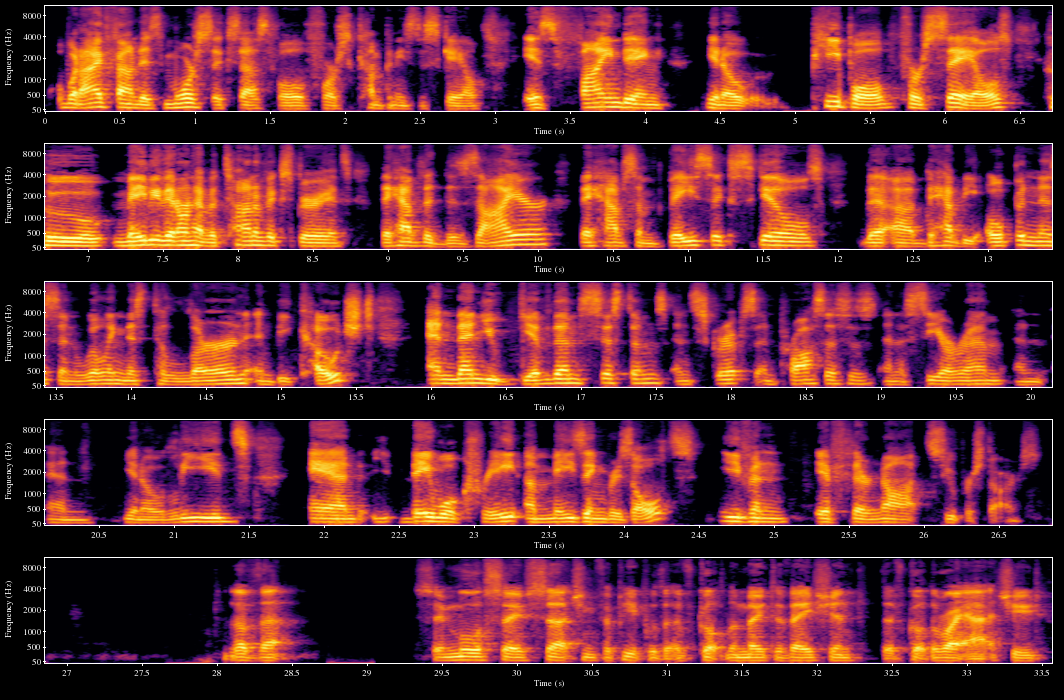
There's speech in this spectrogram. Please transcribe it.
what I found is more successful for companies to scale is finding you know people for sales who maybe they don't have a ton of experience. They have the desire. They have some basic skills. They, uh, they have the openness and willingness to learn and be coached and then you give them systems and scripts and processes and a crm and and you know leads and they will create amazing results even if they're not superstars. Love that. So more so searching for people that have got the motivation that have got the right attitude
